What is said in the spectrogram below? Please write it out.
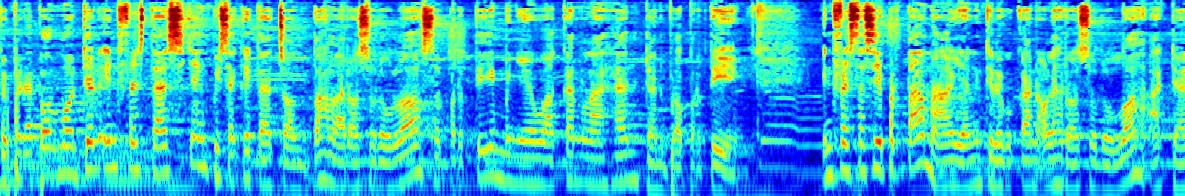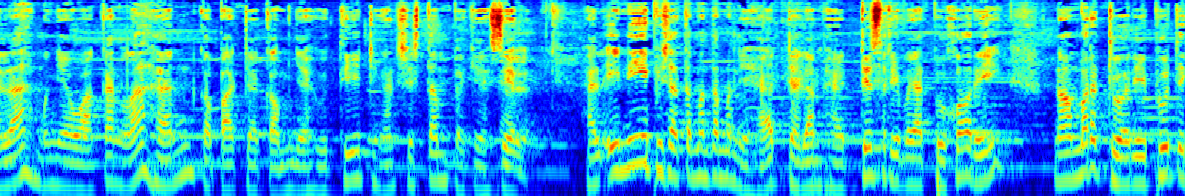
Beberapa model investasi yang bisa kita contoh lah Rasulullah seperti menyewakan lahan dan properti. Investasi pertama yang dilakukan oleh Rasulullah adalah menyewakan lahan kepada kaum Yahudi dengan sistem bagi hasil. Hal ini bisa teman-teman lihat dalam hadis riwayat Bukhari nomor 2329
